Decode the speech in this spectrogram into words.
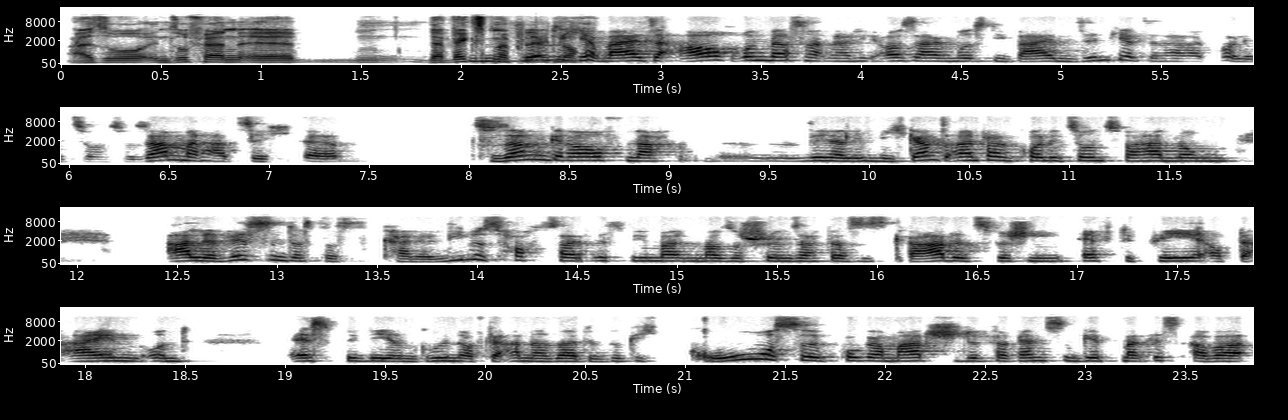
Also insofern, äh, da wächst man vielleicht noch. Möglicherweise auch, und was man natürlich auch sagen muss, die beiden sind jetzt in einer Koalition zusammen. Man hat sich äh, zusammengerauft nach äh, sicherlich nicht ganz einfachen Koalitionsverhandlungen. Alle wissen, dass das keine Liebeshochzeit ist, wie man immer so schön sagt, dass es gerade zwischen FDP auf der einen und SPD und Grünen auf der anderen Seite wirklich große programmatische Differenzen gibt. Man ist aber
